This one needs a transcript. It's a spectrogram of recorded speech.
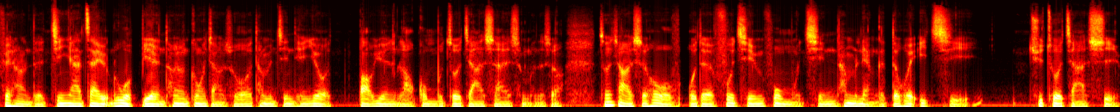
非常的惊讶，在于如果别人同样跟我讲说，他们今天又抱怨老公不做家事还是什么的时候，从小的时候，我我的父亲、父母亲他们两个都会一起去做家事。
